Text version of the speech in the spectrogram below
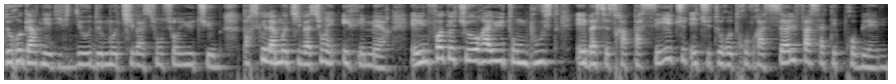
de regarder des vidéos de motivation sur YouTube parce que la motivation est éphémère. Et une fois que tu auras eu ton boost, eh ben, ce sera passé et tu, et tu te retrouveras seul face à tes problèmes.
